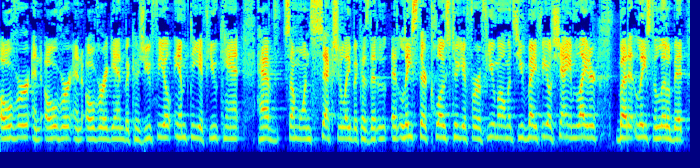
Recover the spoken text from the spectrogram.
over and over and over again because you feel empty if you can't have someone sexually because at least they're close to you for a few moments. You may feel shame later, but at least a little bit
